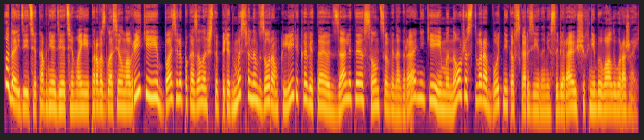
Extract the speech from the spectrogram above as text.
«Подойдите ко мне, дети мои», — провозгласил Маврикий, и Базелю показалось, что перед мысленным взором клирика витают залитые солнцем виноградники и множество работников с корзинами, собирающих небывалый урожай.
